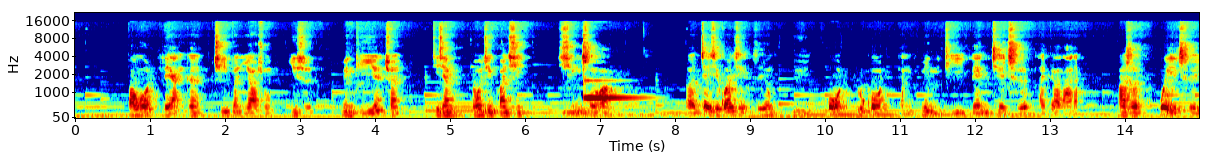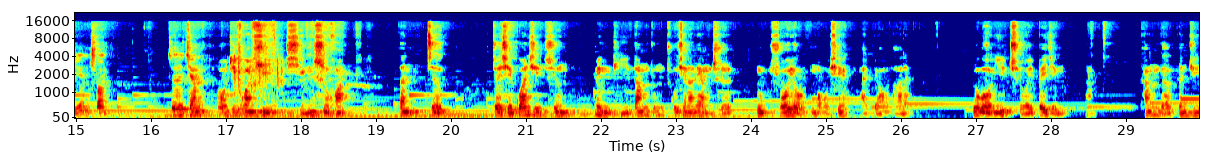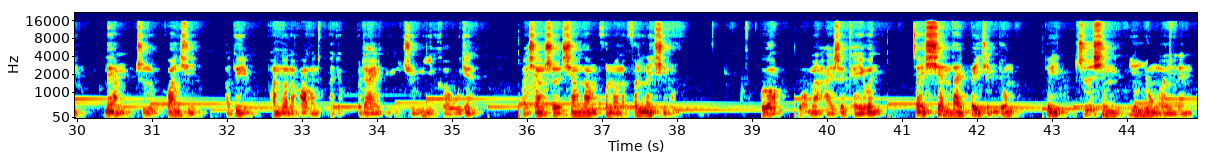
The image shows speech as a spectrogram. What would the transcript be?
包括两个基本要素：一是命题演算，即将逻辑关系形式化，而这些关系是用与或如果等命题连接词来表达的；二是谓词演算，这是将逻辑关系形式化，但这这些关系是用命题当中出现的量词，如所有某些来表达的。如果以此为背景啊，康德根据。量质关系啊，对判断的划分，那就不再与之密合无间，而像是相当混乱的分类系统。不过，我们还是可以问，在现代背景中，对知性应用而言，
